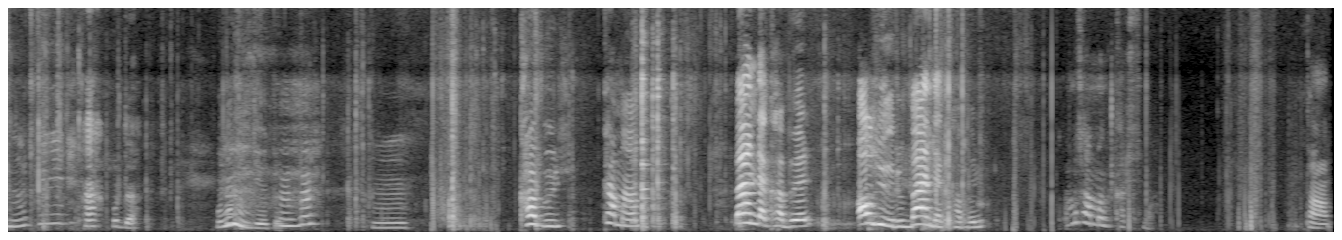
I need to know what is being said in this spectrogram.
Nerede? Heh burada. Bunu mu Hı diyordun? hı. Hmm. Kabul. Tamam. Ben de kabul. Alıyorum ben de kabul. Ama sen bana karışma. Tamam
